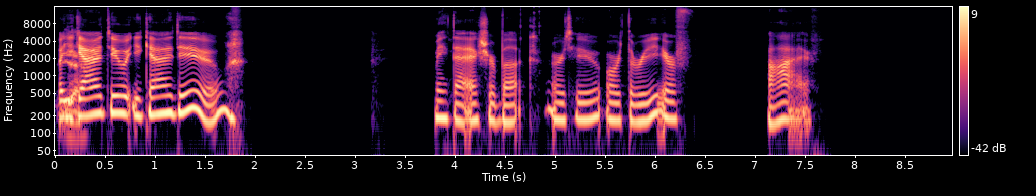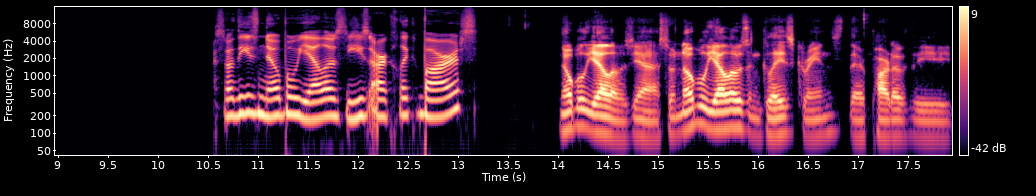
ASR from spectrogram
but you yeah, gotta do what you gotta do. Make that extra buck or two or three or five. So these noble yellows, these are click bars. noble yellows. Yeah, so noble yellows and glazed greens. They're part of the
